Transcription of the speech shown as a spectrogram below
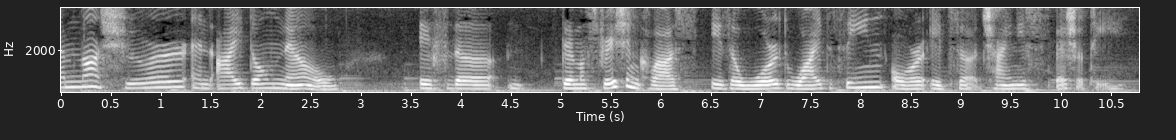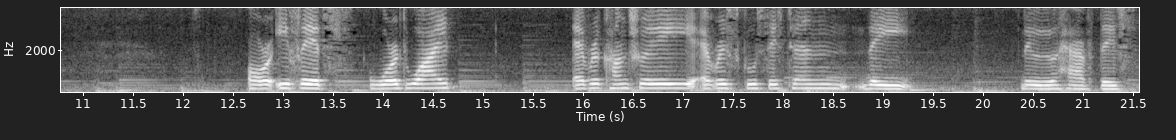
I'm not sure and I don't know if the demonstration class is a worldwide thing or it's a Chinese specialty. Or if it's worldwide, every country, every school system, they they have this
